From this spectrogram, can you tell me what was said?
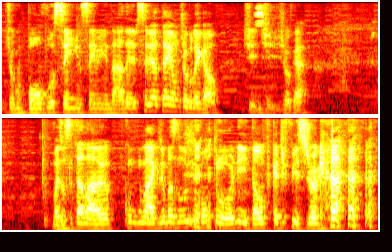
um jogo bobo, sem, sem nada, ele seria até um jogo legal de, de jogar. Mas você tá lá com lágrimas no, no controle, então fica difícil jogar.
